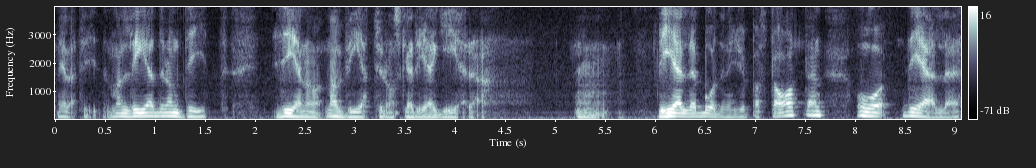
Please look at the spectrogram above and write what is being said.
hela tiden. Man leder dem dit genom att man vet hur de ska reagera. Mm. Det gäller både den djupa staten och det gäller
